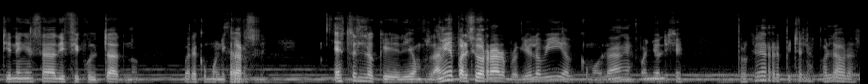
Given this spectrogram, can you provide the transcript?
tienen esa dificultad, ¿no? Para comunicarse. Esto es lo que, digamos, a mí me pareció raro, porque yo lo vi, como hablaban español, dije, ¿por qué le repite las palabras?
